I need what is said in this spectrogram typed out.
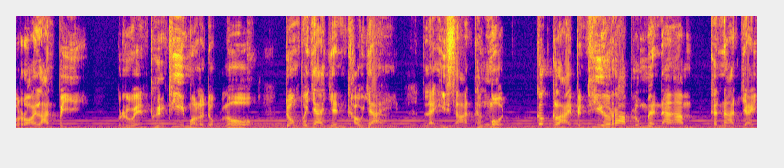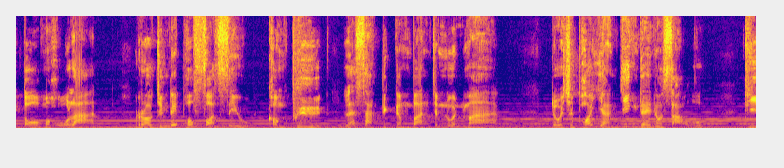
100 ล้านปีบริเวณพื้นที่มรดกโลก ดงพญาเย็นเขาใหญ่ และอีสานทั้งหมด ก็กลายเป็นที่ราบลุ่มแม่น้ำขนาดใหญ่โตมโหฬาร เราจึงได้พบฟอสซิลของพืชและสัตว์ดึกดำบรรพ์จำนวนมาก โดยเฉพาะอย่างยิ่งไดโนเสาร์ที่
